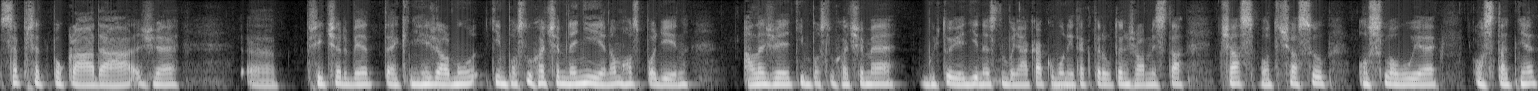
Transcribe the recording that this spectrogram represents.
se předpokládá, že eh, při četbě té knihy žalmu tím posluchačem není jenom hospodin, ale že tím posluchačem je buď to jedinec nebo nějaká komunita, kterou ten žalmista čas od času oslovuje. Ostatně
